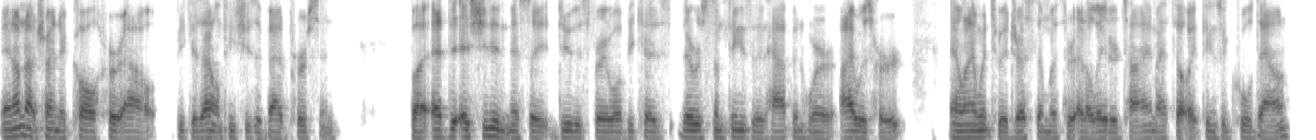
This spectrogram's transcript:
And I'm not trying to call her out because I don't think she's a bad person. But at the, she didn't necessarily do this very well because there was some things that had happened where I was hurt. And when I went to address them with her at a later time, I felt like things had cooled down.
